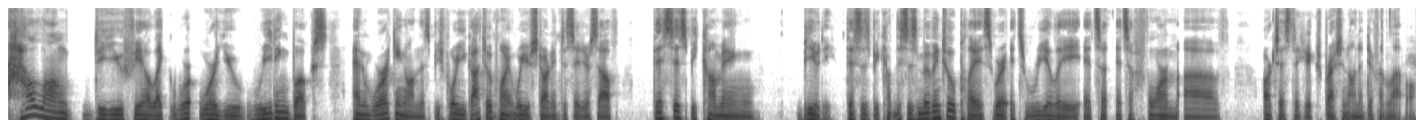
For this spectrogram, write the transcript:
how long do you feel like were, were you reading books and working on this before you got to a point where you're starting to say to yourself, this is becoming beauty. This is become, this is moving to a place where it's really, it's a, it's a form of artistic expression on a different level.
